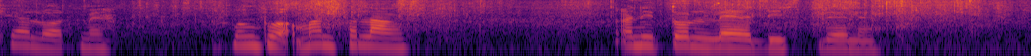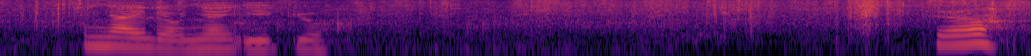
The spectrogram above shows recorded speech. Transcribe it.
แค่รถไหมเบิงเถอะมันฝรั่ง อันนี้ต้นแรดิสเด้อเนี่ยมันใหญ่แล้วใหญ่อีกอยู่เจ้า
